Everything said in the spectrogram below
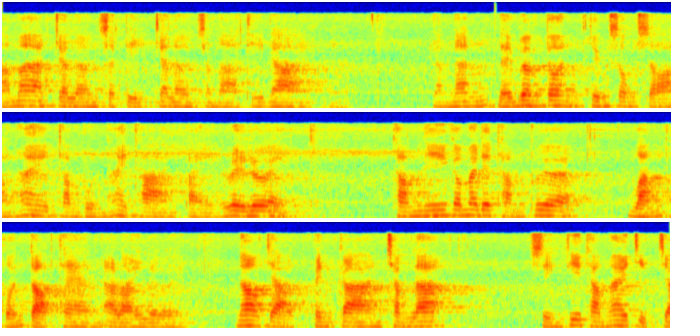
ามารถเจริญสติเจริญสมาธิได้ ดังนั้นในเบื้องต้นจึงทรงสอนให้ทำบุญให้ทานไปเรื่อยๆทำนี้ก็ไม่ได้ทำเพื่อ หวังผลตอบแทนอะไรเลย นอกจากเป็นการชำระสิ่งที่ทำให้จิตใจ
